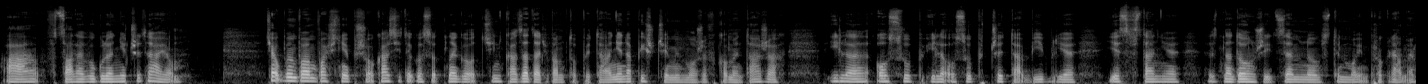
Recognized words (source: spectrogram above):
a wcale w ogóle nie czytają. Chciałbym Wam właśnie przy okazji tego setnego odcinka zadać Wam to pytanie. Napiszcie mi może w komentarzach, ile osób, ile osób czyta Biblię, jest w stanie nadążyć ze mną z tym moim programem.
